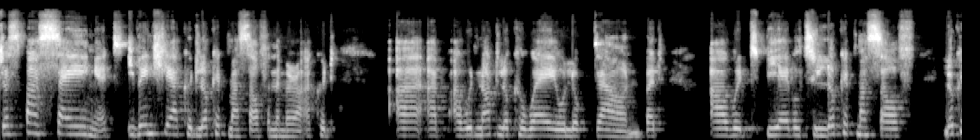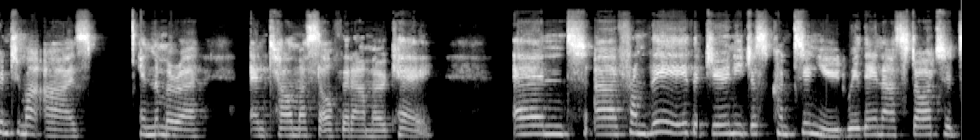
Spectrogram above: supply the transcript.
just by saying it, eventually I could look at myself in the mirror. I could, uh, I, I would not look away or look down, but I would be able to look at myself, look into my eyes in the mirror, and tell myself that I'm okay. And uh, from there, the journey just continued, where then I started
